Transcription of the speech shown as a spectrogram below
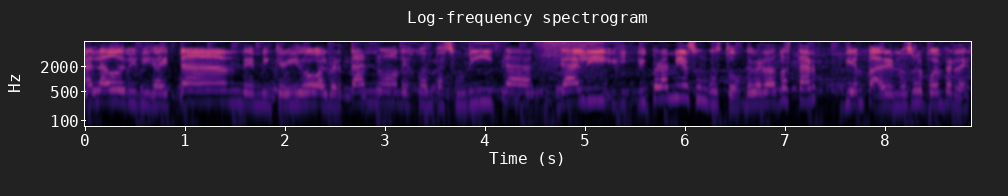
al lado de Vivi Gaitán, de mi querido Albertano, de Juan Pazurita, Gali, y, para mí es un gusto. De verdad va a estar bien padre, no se lo pueden perder.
